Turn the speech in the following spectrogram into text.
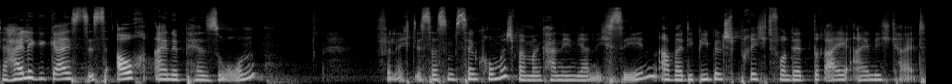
Der Heilige Geist ist auch eine Person, Vielleicht ist das ein bisschen komisch, weil man kann ihn ja nicht sehen, aber die Bibel spricht von der Dreieinigkeit,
